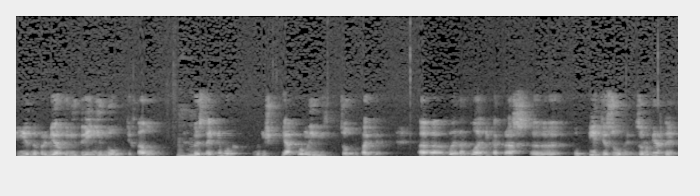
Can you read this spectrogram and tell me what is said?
и, например, внедрение новых технологий. Угу. То есть таким образом выращили огромный инвестиционный пакет. Э, в этом плане как раз э, вот эти зоны зарубежные,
